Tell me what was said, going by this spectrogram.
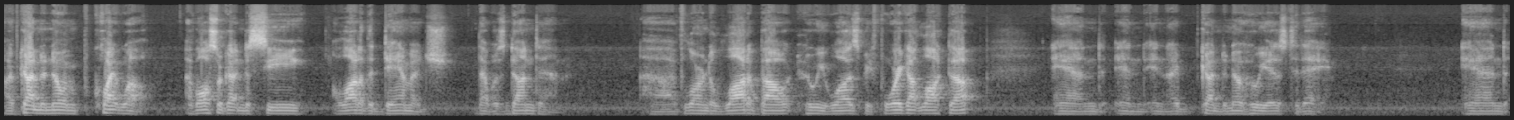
I've gotten to know him quite well. I've also gotten to see a lot of the damage that was done to him. Uh, I've learned a lot about who he was before he got locked up, and and and I've gotten to know who he is today. And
